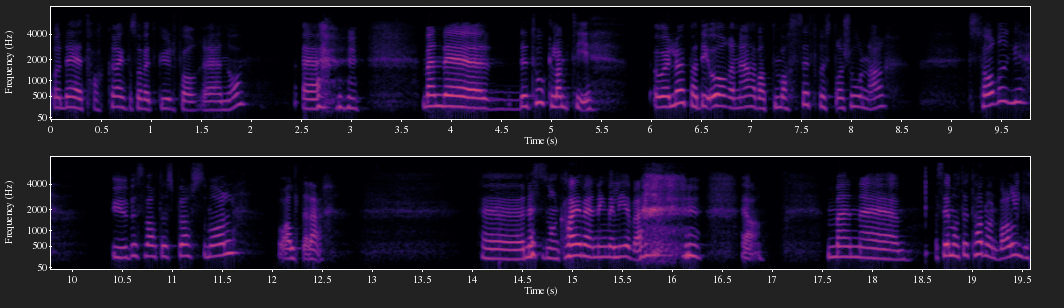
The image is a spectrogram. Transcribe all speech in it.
Og det takker jeg for så vidt Gud for eh, nå. men det, det tok lang tid. Og i løpet av de årene har det vært masse frustrasjoner, sorg, ubesvarte spørsmål og alt det der. Eh, nesten sånn meningen med livet? ja. Men eh, Så jeg måtte ta noen valg.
